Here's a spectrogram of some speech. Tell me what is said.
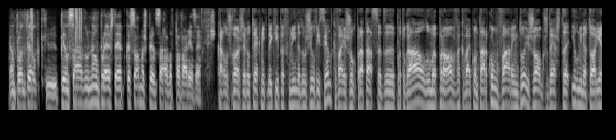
É um plantel que pensado não para esta época só, mas pensado para várias épocas. Carlos Roger, o técnico da equipa feminina do Gil Vicente, que vai a jogo para a Taça de Portugal, uma prova que vai contar com VAR em dois jogos desta eliminatória.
